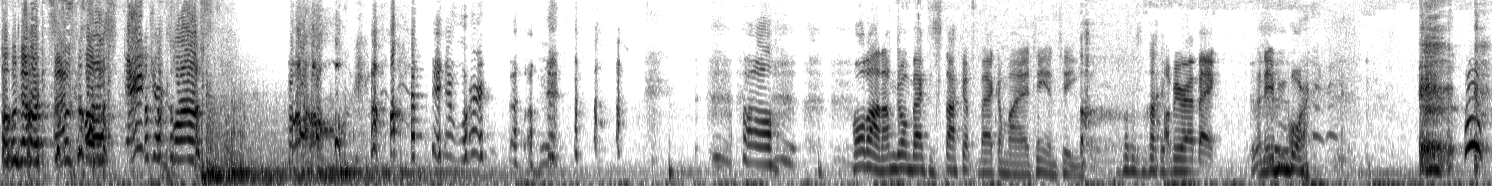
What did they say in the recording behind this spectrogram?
Oh no, it's so close. close. Danger close. Oh God! It worked though. oh, hold on. I'm going back to stock up back on my TNT. Oh my. I'll be right back. I need more.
